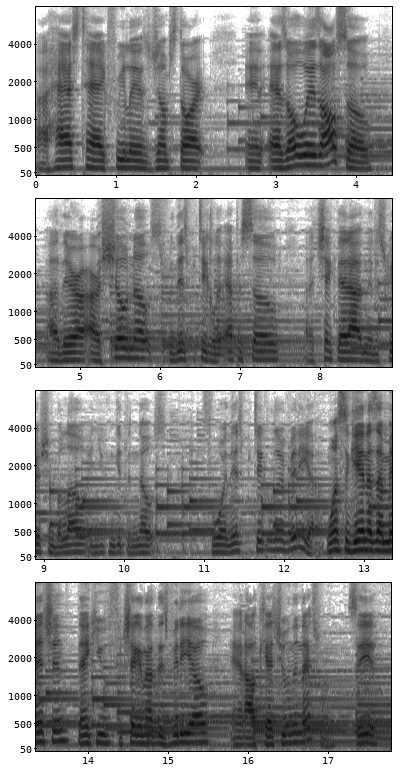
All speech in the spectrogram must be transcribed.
Uh, hashtag freelance jumpstart. And as always, also, uh, there are our show notes for this particular episode. Uh, check that out in the description below, and you can get the notes for this particular video. Once again, as I mentioned, thank you for checking out this video, and I'll catch you in the next one. See ya.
